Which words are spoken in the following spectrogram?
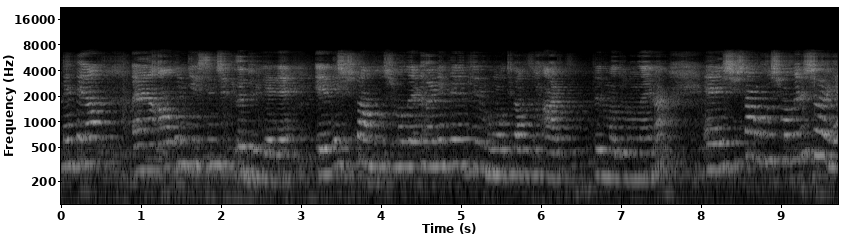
Mesela e, aldığım girişimcilik ödülleri e, ve şuştan buluşmalarını örnek verebilirim bu motivasyonu arttırma durumlarına. E, şuştan buluşmaları şöyle,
